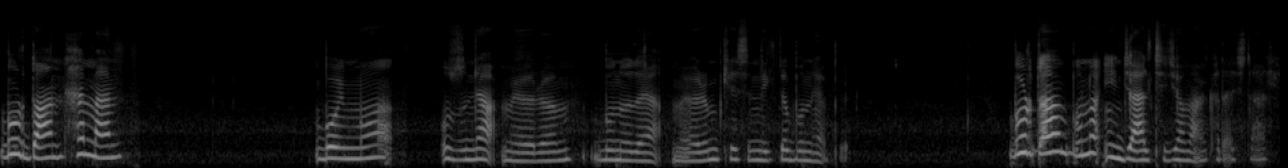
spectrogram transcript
Buradan hemen boyumu uzun yapmıyorum. Bunu da yapmıyorum. Kesinlikle bunu yapıyorum. Buradan bunu incelteceğim arkadaşlar.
